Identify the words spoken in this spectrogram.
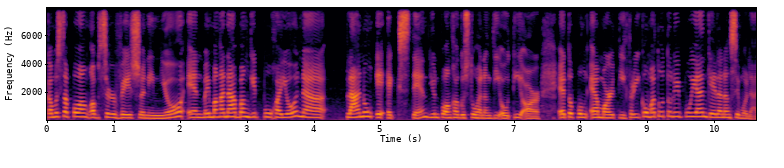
Kamusta po ang observation ninyo? And may mga nabanggit po kayo na planong i-extend. Yun po ang kagustuhan ng DOTR. Ito pong MRT3. Kung matutuloy po yan, kailan ang simula?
